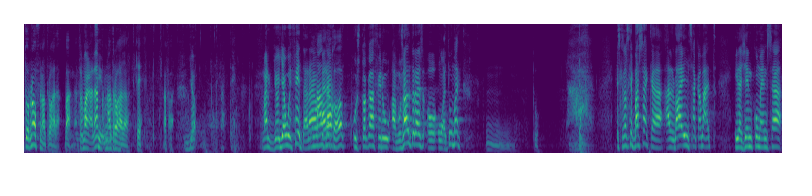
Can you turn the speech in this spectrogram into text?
Torneu a fer una altra vegada. Va. Una altra vegada, Sí, una altra vegada. Té, agafa. Jo. Marc, jo ja ho he fet, ara, Un altre ara cop. us toca fer-ho a vosaltres o, o a tu, Marc. tu. És que saps què passa? Que el ball s'ha acabat i la gent comença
